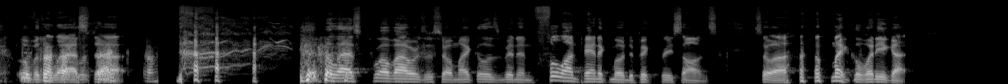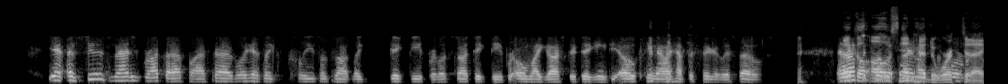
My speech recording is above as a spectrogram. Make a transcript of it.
over the not talk about last uh, the last 12 hours or so. Michael has been in full on panic mode to pick three songs. So uh Michael, what do you got? Yeah, as soon as Maddie brought that up last night, I was like, please, let's not like dig deeper. Let's not dig deeper. Oh my gosh, they're digging deep. Okay, now I have to figure this out. And Michael all of a sudden had to work today.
